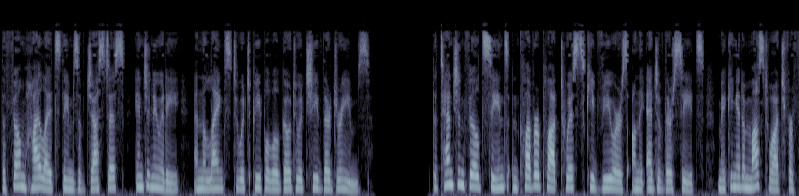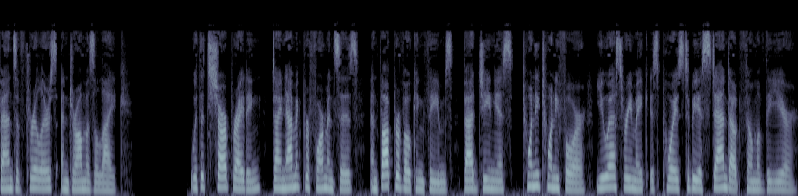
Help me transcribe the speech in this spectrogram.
the film highlights themes of justice, ingenuity, and the lengths to which people will go to achieve their dreams. The tension filled scenes and clever plot twists keep viewers on the edge of their seats, making it a must watch for fans of thrillers and dramas alike. With its sharp writing, dynamic performances, and thought provoking themes, Bad Genius 2024 US remake is poised to be a standout film of the year.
